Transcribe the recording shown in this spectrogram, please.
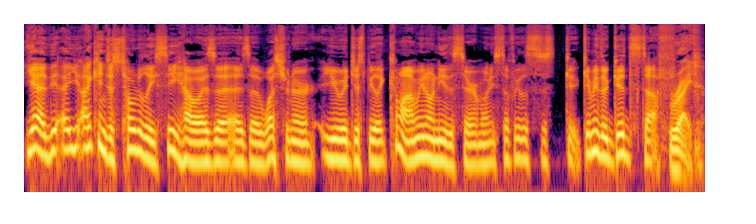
yeah, the, I I can just totally see how, as a as a Westerner, you would just be like, "Come on, we don't need the ceremony stuff. Let's just get, give me the good stuff." Right.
